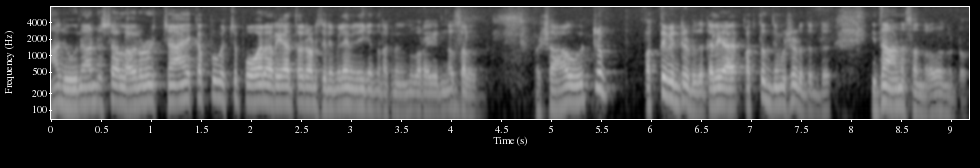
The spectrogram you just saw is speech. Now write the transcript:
ആ ജൂനിയർ ആർട്ടിസ്റ്റുകൾ അവരോട് ചായക്കപ്പ് വെച്ച് പോകാൻ അറിയാത്തവരാണ് സിനിമയിലെ അഭിനയിക്കാൻ നടക്കുന്നത് എന്ന് പറയുന്ന സ്ഥലത്ത് പക്ഷേ ആ ഒരു പത്ത് മിനിറ്റ് എടുത്തിട്ട് അല്ലെങ്കിൽ പത്ത് നിമിഷം എടുത്തിട്ട് ഇതാണ് സന്ദർഭം കേട്ടോ.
